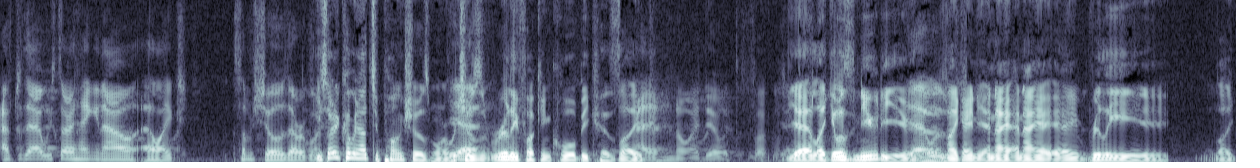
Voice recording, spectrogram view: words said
after that, we started hanging out at like some shows that were going. You started coming out to punk shows more, which Yeah. was really fucking cool because like. I had no idea what the fuck. Was yeah, like it was new to you, Yeah, and was- like I and I and I, I really like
